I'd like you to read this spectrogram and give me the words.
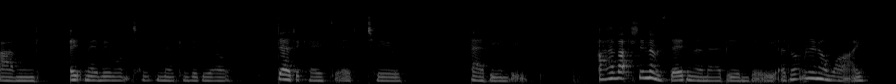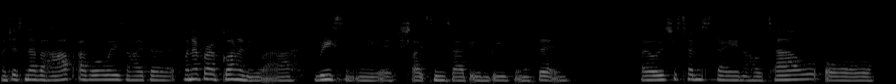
And it made me want to make a video dedicated to Airbnbs. I have actually never stayed in an Airbnb. I don't really know why. I just never have. I've always either, whenever I've gone anywhere recently ish, like since Airbnb's been a thing, I always just tend to stay in a hotel or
